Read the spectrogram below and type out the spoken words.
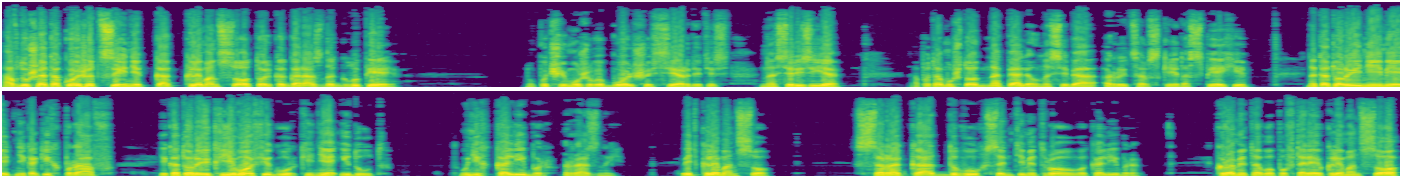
а в душе такой же циник, как Клемансо, только гораздо глупее. Ну почему же вы больше сердитесь на Серезье? А потому что он напялил на себя рыцарские доспехи, на которые не имеет никаких прав, и которые к его фигурке не идут. У них калибр разный. Ведь Клемансо сорока двухсантиметрового калибра. Кроме того, повторяю, Клемансо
